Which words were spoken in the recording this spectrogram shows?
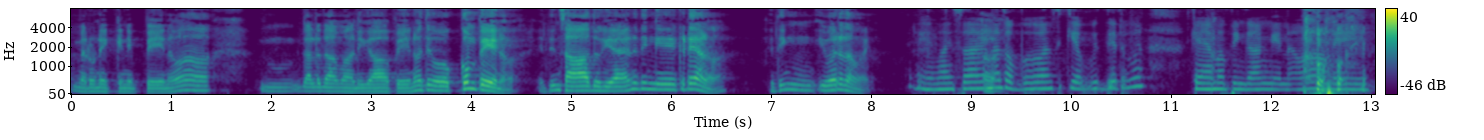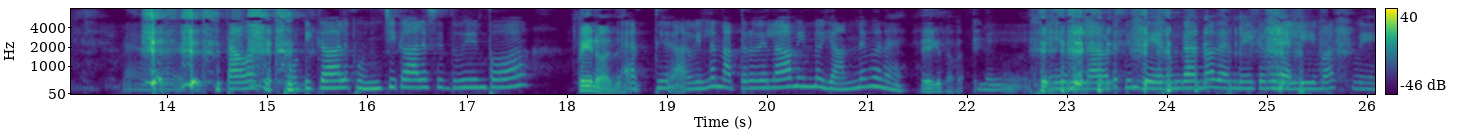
මරුණෙක් කෙනෙක් පේනවා, දලදා මාලිගාව පේනවා. ඉතින් ඔක්කොම පේනවා. ඉතින් සාදු කියලානේ ඉතින් ඒකට යනවා. ඉතින් ඉවර තමයි. එහෙමයි සායනස ඔබ වහන්සේ කියපු විදිහටම කෑම පිඟන් එනවා මේ තව පොඩි කාලේ පුංචි කාලේ සිදුවීම් පවා පේනවද? ඇත්තේ අවිල්ල නතර වෙලාම ඉන්න යන්නෙම නැහැ. ඒක තමයි. මේ ඒ වෙලාවට තින් තේරුම් ගන්නවා දැන් මේක මේ ඇලීමක් මේ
